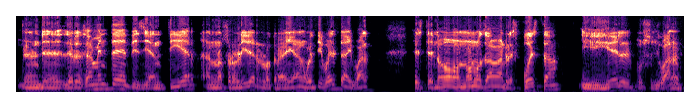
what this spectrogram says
desgraciadamente desde antier a nuestro líder lo traían vuelta y vuelta, igual este no no nos daban respuesta y él pues igual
